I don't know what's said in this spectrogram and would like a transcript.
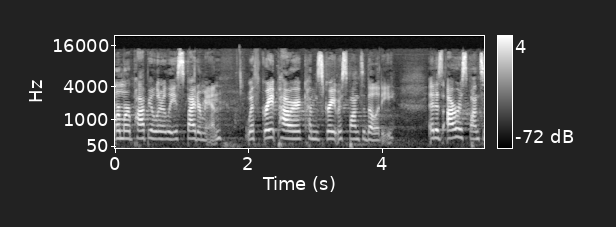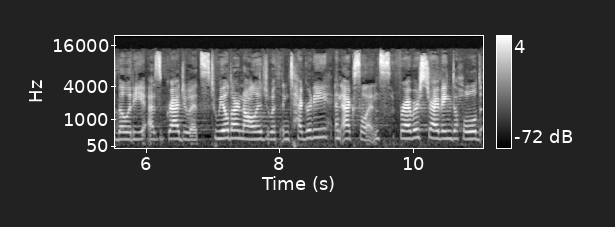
or more popularly, Spider Man, with great power comes great responsibility. It is our responsibility as graduates to wield our knowledge with integrity and excellence, forever striving to hold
